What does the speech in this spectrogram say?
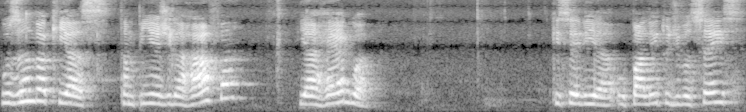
Usando aqui as tampinhas de garrafa e a régua, que seria o palito de vocês,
